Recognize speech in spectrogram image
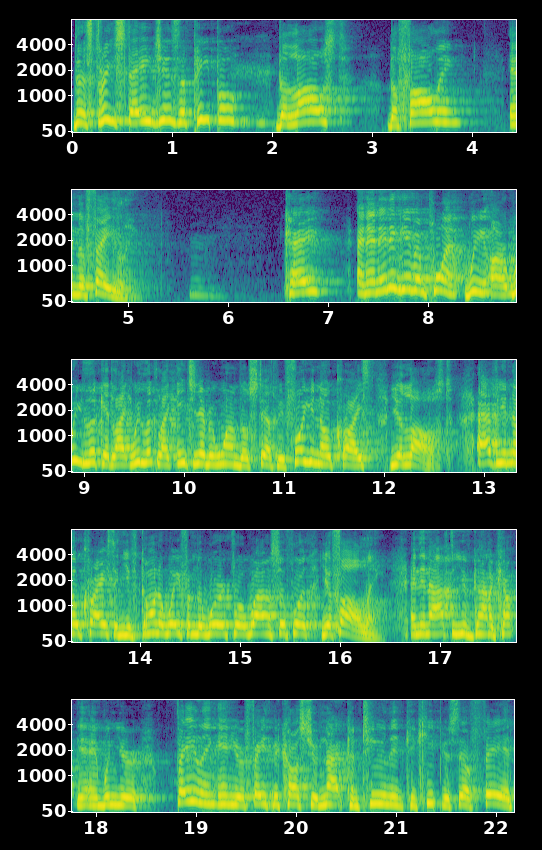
There's three stages of people the lost, the falling, and the failing. Hmm. Okay? And at any given point, we are we look at like we look like each and every one of those steps. Before you know Christ, you're lost. After you know Christ and you've gone away from the word for a while and so forth, you're falling. And then after you've gone and when you're failing in your faith because you're not continually to keep yourself fed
